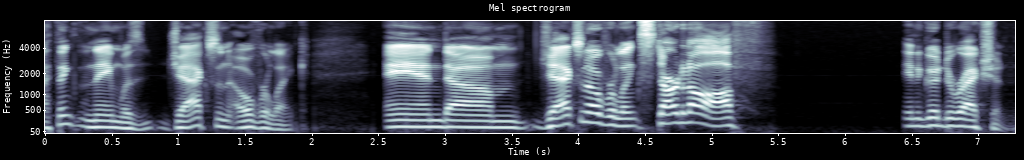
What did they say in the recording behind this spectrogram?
I think the name was Jackson Overlink. And um, Jackson Overlink started off in a good direction.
